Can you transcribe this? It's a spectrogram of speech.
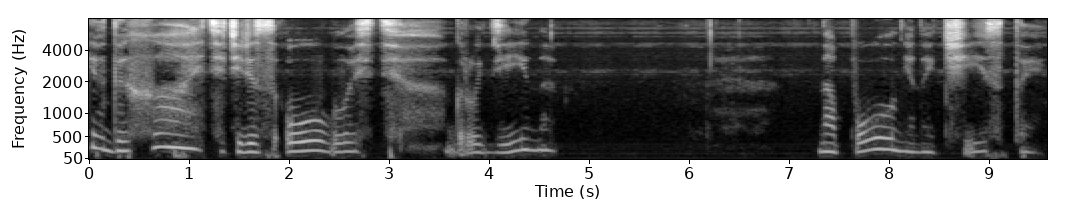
И вдыхайте через область грудины, наполненной чистой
